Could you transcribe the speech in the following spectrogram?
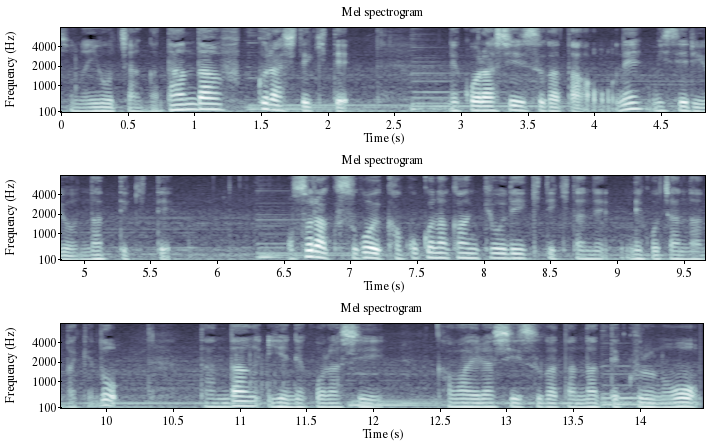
そのいおちゃんがだんだんふっくらしてきて猫らしい姿をね見せるようになってきておそらくすごい過酷な環境で生きてきた、ね、猫ちゃんなんだけどだんだん家猫らしい可愛らしい姿になってくるのを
